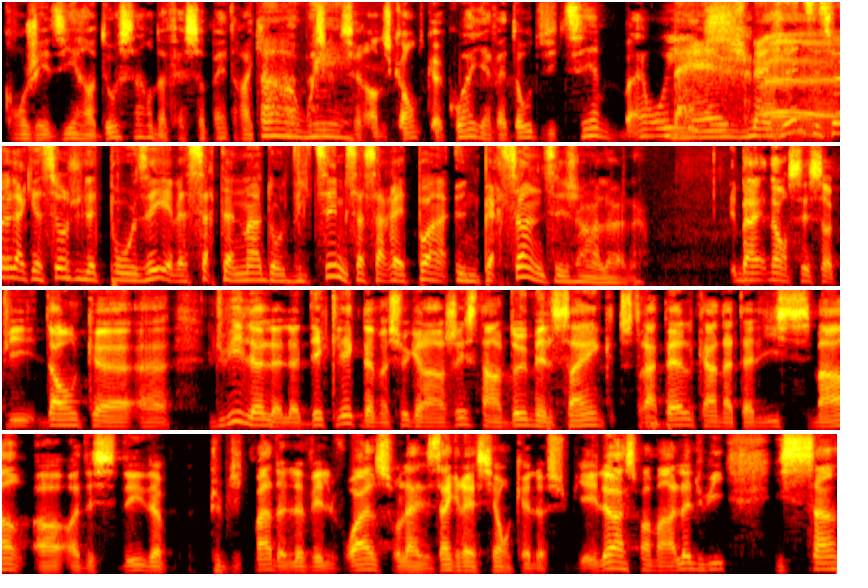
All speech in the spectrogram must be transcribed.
congédié en douce. Hein? On a fait ça bien tranquillement ah, parce qu'on s'est rendu compte que quoi, il y avait d'autres victimes. Ben oui. Ben, j'imagine, c'est ça la question que je voulais te poser. Il y avait certainement d'autres victimes. Ça s'arrête pas à une personne, ces gens-là. Là. Ben non, c'est ça. Puis donc, euh, euh, lui, le, déclic de M. Granger, c'est en 2005. Tu te rappelles quand Nathalie Simard a, décidé de, publiquement de lever le voile sur les agressions qu'elle a subies. Et là, à ce moment-là, lui, il se sent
